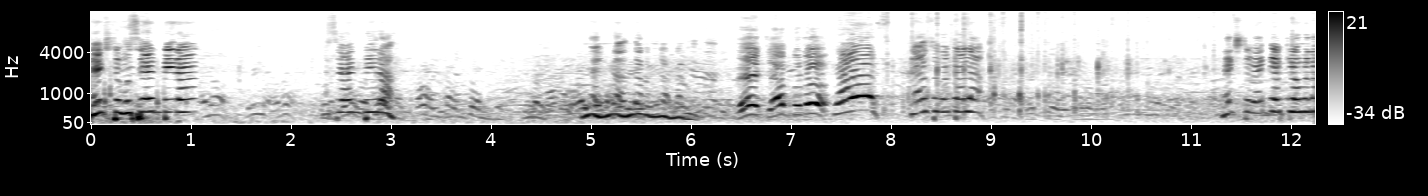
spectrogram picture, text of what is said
నెక్స్ట్ హుసేన్ మీరా హుసేన్ మీరా ఇంకా ఇంకా అందరు ఇంకా ఉన్నారు క్లాప్స్ కొట్టాలా నెక్స్ట్ వెంకట్రమణ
